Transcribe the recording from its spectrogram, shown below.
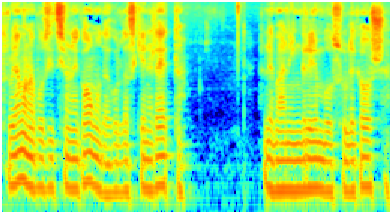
Troviamo una posizione comoda con la schiena eretta, le mani in grembo sulle cosce,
